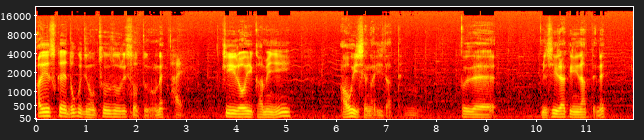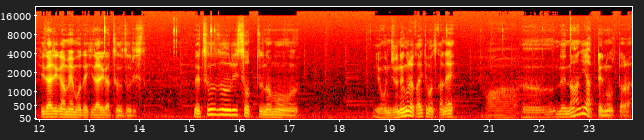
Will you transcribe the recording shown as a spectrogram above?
ISK 独自のツードゥーリストっていうのをね、はい。黄色い紙に青い線が引いてあって、それで見開きになってね、左がメモで左がツードゥーリスト。で、ツードゥーリストっていうのはもう40年ぐらい書いてますかね。うん。で何やってんのって言ったら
